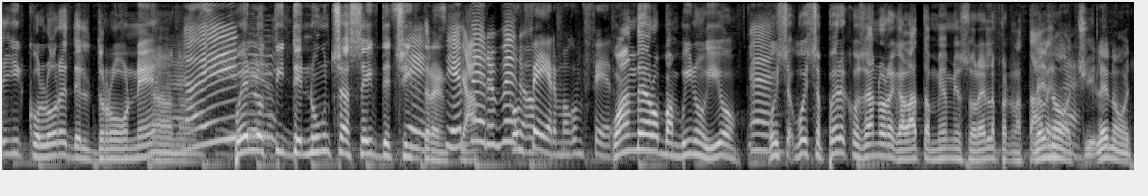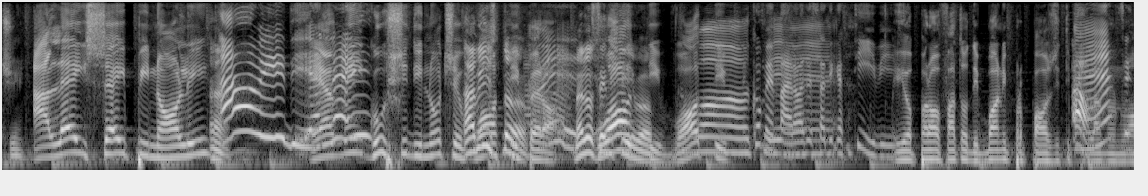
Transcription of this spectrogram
sbagli il colore del drone, No, no. Eh, quello ti denuncia Save the sì, Children. Sì, è vero, è vero. Confermo, confermo. Quando ero bambino io, Eh. vuoi, vuoi sapere cosa hanno regalato a me e a mia sorella per Natale? Le noci, le noci. A lei sei pinoli Eh. Ah, vedi, e a a me i gusci di noce Ha vuoti visto? però. Eh. Me lo sentivo. Vuoti, vuoti. Vuoti. Come mai eravate stati cattivi? Io però ho fatto dei buoni propositi per Eh? l'anno nuovo.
